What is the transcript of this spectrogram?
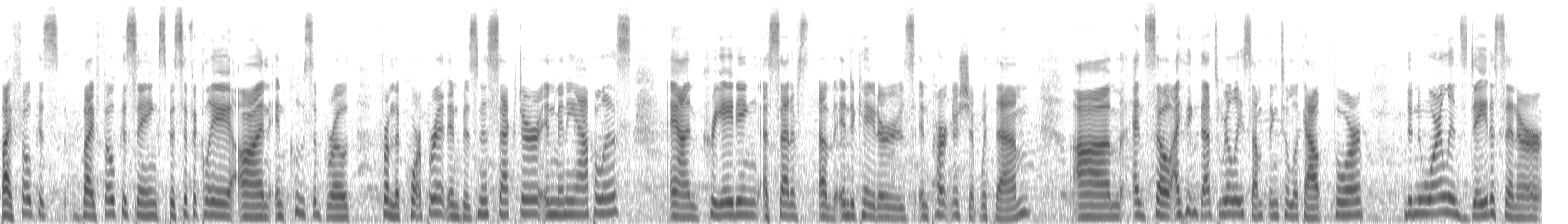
by focus by focusing specifically on inclusive growth from the corporate and business sector in Minneapolis and creating a set of, of indicators in partnership with them. Um, and so I think that's really something to look out for. The New Orleans Data Center,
